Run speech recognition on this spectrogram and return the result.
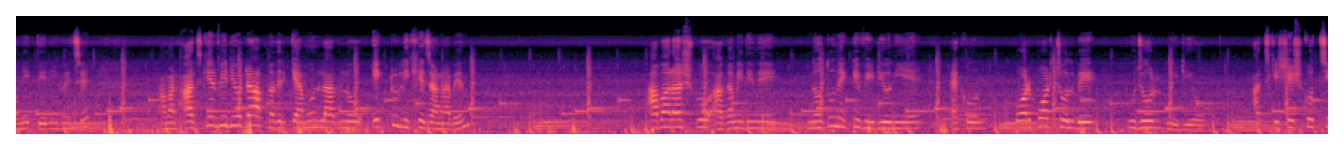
অনেক দেরি হয়েছে। আমার আজকের ভিডিওটা আপনাদের কেমন লাগল একটু লিখে জানাবেন। আবার আসব আগামী দিনে নতুন একটি ভিডিও নিয়ে। এখন পরপর চলবে পুজোর ভিডিও। আজকে শেষ করছি,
